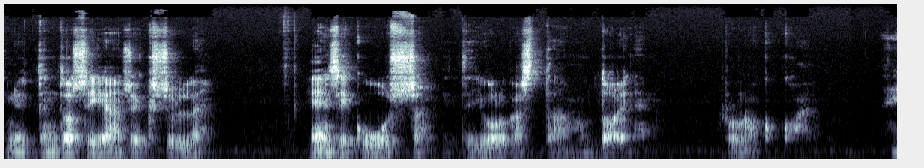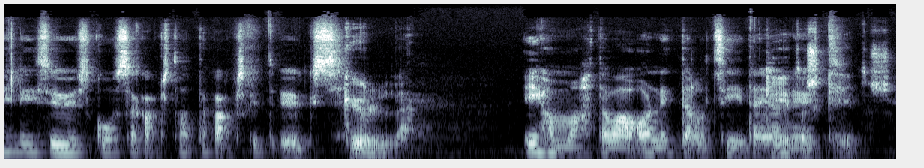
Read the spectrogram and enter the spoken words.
nyt tosiaan syksyllä ensi kuussa sitten julkaistaan mun toinen runokokoelma. Eli syyskuussa 2021. Kyllä. Ihan mahtavaa, onnittelut siitä jo kiitos, nyt. Kiitos,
